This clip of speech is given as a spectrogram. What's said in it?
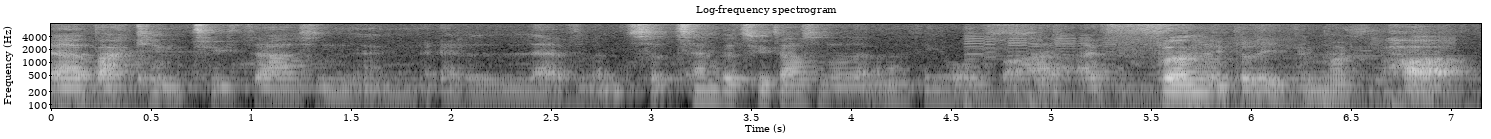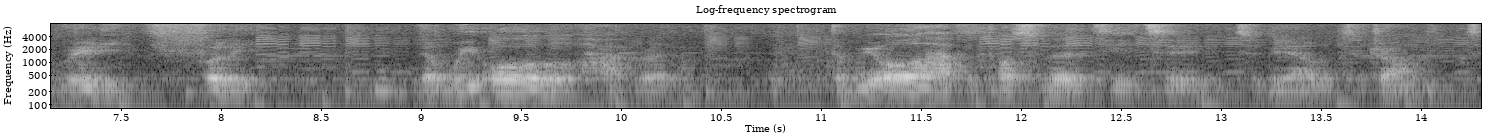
uh, back in 2011, September 2011, I think it was. But I, I firmly believe in my heart, really fully, that we all have rhythm, that we all have the possibility to, to be able to drum, to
